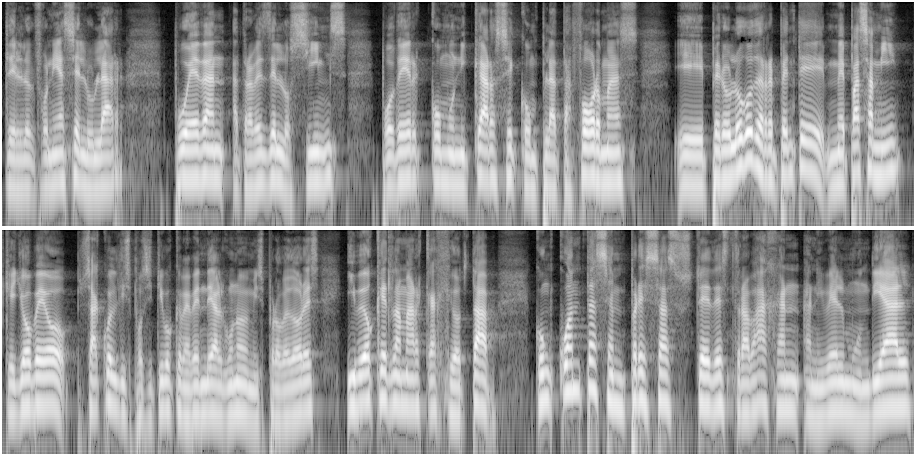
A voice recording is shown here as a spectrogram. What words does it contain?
telefonía celular puedan a través de los SIMs poder comunicarse con plataformas eh, pero luego de repente me pasa a mí que yo veo, saco el dispositivo que me vende alguno de mis proveedores y veo que es la marca Geotab. ¿Con cuántas empresas ustedes trabajan a nivel mundial?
